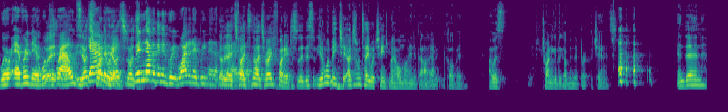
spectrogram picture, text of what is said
Wherever there were Well, crowds you know funny- you know gathering, what's- what's- we're never going to agree. Why did I bring that up? No, it's, it's no, it's very funny. I just this. You know what made? Cha- I just want to tell you what changed my whole mind about every- COVID. I was trying to give the government a chance, and then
